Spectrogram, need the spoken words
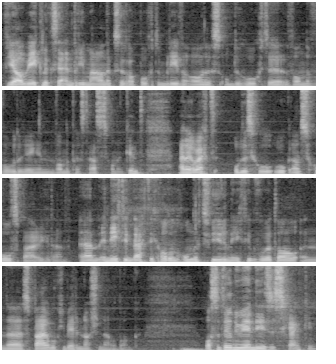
Via wekelijkse en driemaandelijkse rapporten bleven ouders op de hoogte van de vorderingen van de prestaties van hun kind. En er werd op de school ook aan schoolsparen gedaan. En in 1930 hadden 194 bijvoorbeeld al een uh, spaarboekje bij de Nationale Bank. Wat zit er nu in deze schenking?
